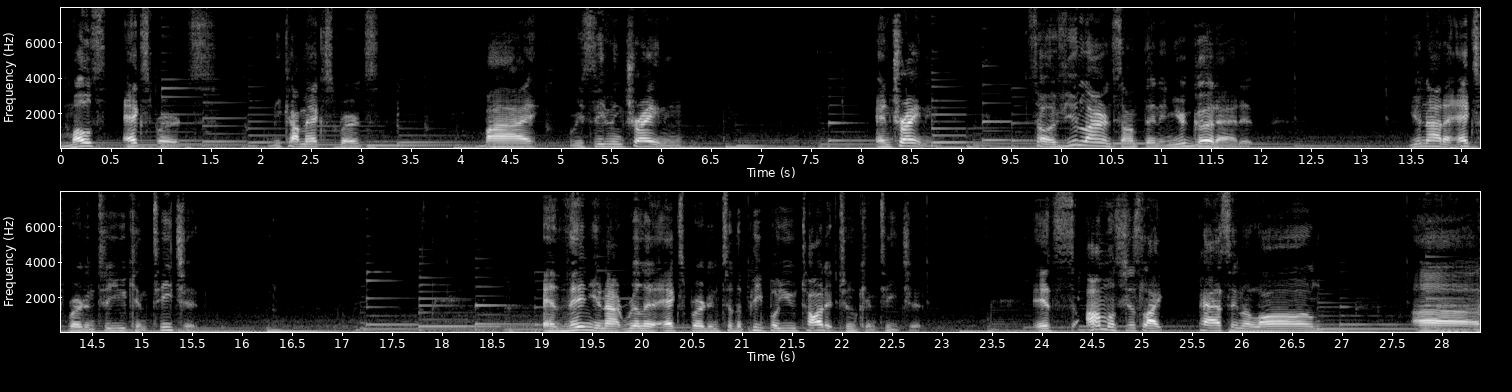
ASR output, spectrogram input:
most experts become experts by receiving training and training. So if you learn something and you're good at it, you're not an expert until you can teach it. And then you're not really an expert until the people you taught it to can teach it. It's almost just like passing along uh,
